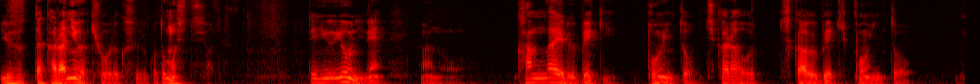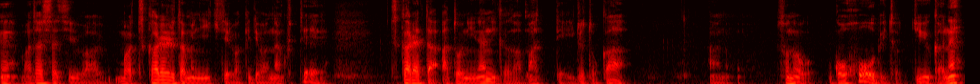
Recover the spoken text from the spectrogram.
譲ったからには協力することも必要です。っていうようにねあの考えるべきポイント力を使うべきポイント、ね、私たちは、まあ、疲れるために生きてるわけではなくて疲れた後に何かが待っているとかあのそのご褒美とっていうかね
